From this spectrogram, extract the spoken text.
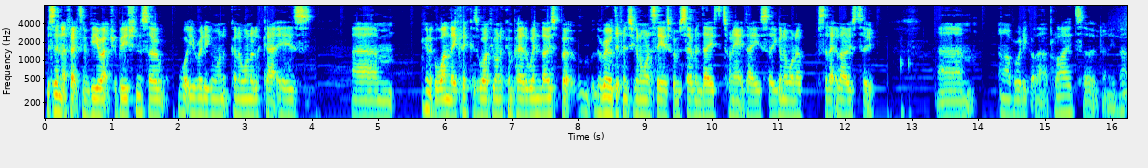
this isn't affecting view attribution. So what you're really going to want to look at is um, you're going to go one day click as well if you want to compare the windows, but the real difference you're going to want to see is from seven days to 28 days. So you're going to want to select those two. Um, and I've already got that applied, so don't need that.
